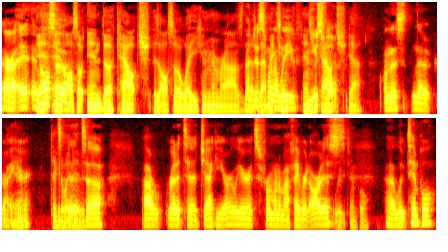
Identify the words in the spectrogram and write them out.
All right, and, and And, also, and also in the couch is also a way you can memorize that. I that. just that wanna you leave- in Useful. the couch. Yeah, on this note right Yeah. here, take it's, it away, David. It's uh, I read it to Jackie earlier. It's from one of my favorite artists, Luke Temple. uh, Luke Temple.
